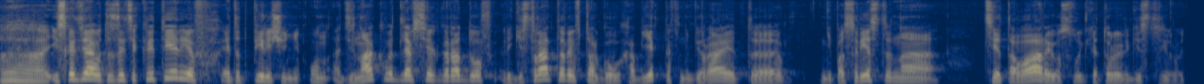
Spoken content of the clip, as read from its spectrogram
Э, исходя вот из этих критериев, этот перечень, он одинаковый для всех городов. Регистраторы в торговых объектах набирают э, непосредственно те товары и услуги, которые регистрируют.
